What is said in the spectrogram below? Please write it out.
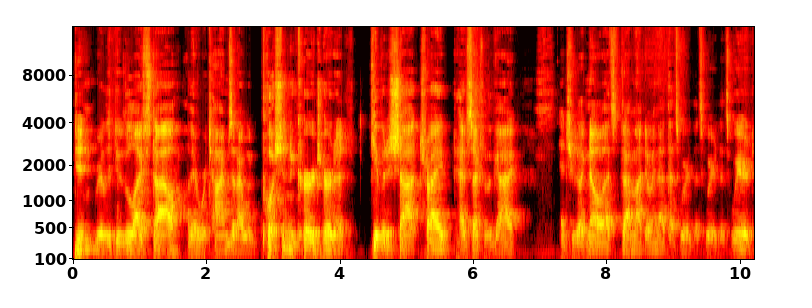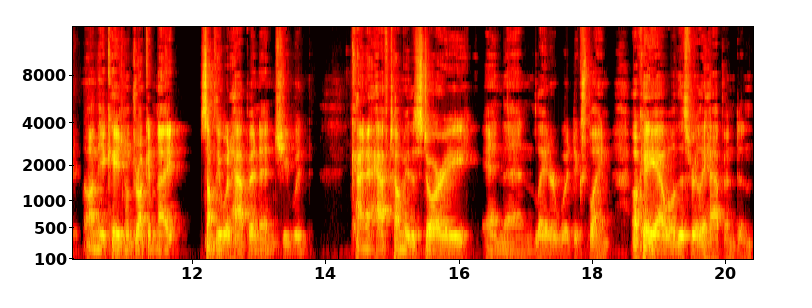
didn't really do the lifestyle. There were times that I would push and encourage her to give it a shot, try have sex with a guy. And she'd be like, no, that's, I'm not doing that. That's weird. That's weird. That's weird. On the occasional drunken night, something would happen and she would kind of half tell me the story and then later would explain, okay, yeah, well, this really happened. And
